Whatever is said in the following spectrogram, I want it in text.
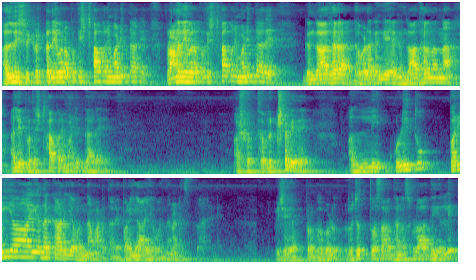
ಅಲ್ಲಿ ಶ್ರೀಕೃಷ್ಣ ದೇವರ ಪ್ರತಿಷ್ಠಾಪನೆ ಮಾಡಿದ್ದಾರೆ, ಪ್ರಾಣದೇವರ ಪ್ರತಿಷ್ಠಾಪನೆ ಮಾಡಿದ್ದಾರೆ. ಗಂಗಾಧರ ಧವಳ ಗಂಗೆಯ ಗಂಗಾಧರನನ್ನು ಅಲ್ಲಿ ಪ್ರತಿಷ್ಠಾಪನೆ ಮಾಡಿದ್ದಾರೆ. ಅಶ್ವತ್ಥ ವೃಕ್ಷವಿದೆ. ಅಲ್ಲಿ ಕುಳಿತು ಪರ್ಯಾಯದ ಕಾರ್ಯವನ್ನು ಮಾಡ್ತಾರೆ ಪರ್ಯಾಯವನ್ನು ನಡೆಸ್ತಾರೆ. ವಿಜಯ ಪ್ರಭುಗಳು ರುಜುತ್ವ ಸಾಧನ ಸುಳಾದಿಯಲ್ಲಿ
